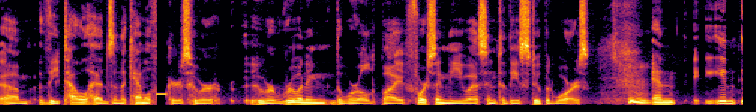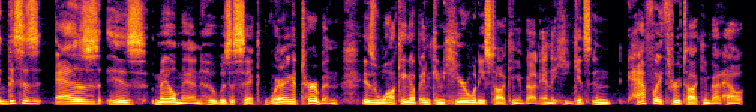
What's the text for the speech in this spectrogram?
um, the towel heads and the camel who were who were ruining the world by forcing the U.S. into these stupid wars. Hmm. And in, this is as his mailman, who was a Sikh, wearing a turban, is walking up and can hear what he's talking about. And he gets in halfway through talking about how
